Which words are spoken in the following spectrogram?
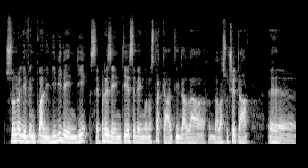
sono gli eventuali dividendi se presenti e se vengono staccati dalla, dalla società eh,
